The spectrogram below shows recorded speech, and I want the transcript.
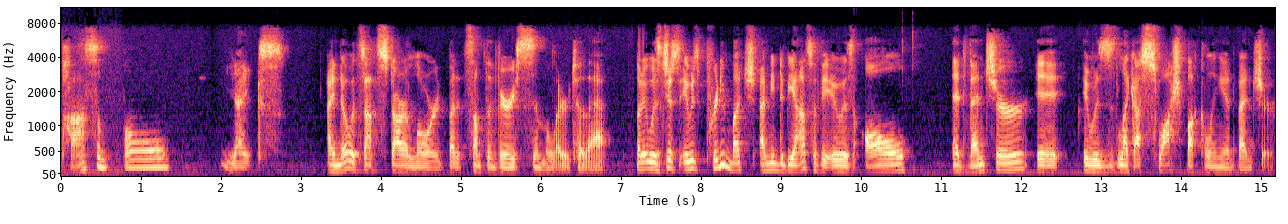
Possible. Yikes. I know it's not Star Lord, but it's something very similar to that. But it was just, it was pretty much, I mean, to be honest with you, it was all adventure. It, it was like a swashbuckling adventure.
